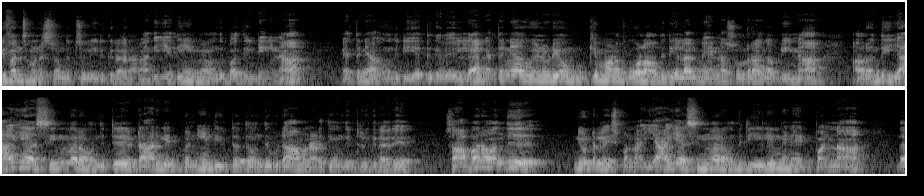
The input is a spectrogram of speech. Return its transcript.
டிஃபென்ஸ் மினிஸ்டர் வந்துட்டு சொல்லியிருக்கிறாரு. ஆனால் அது எதையுமே வந்து பார்த்துக்கிட்டிங்கன்னா நெத்தனியாக வந்துட்டு ஏற்றுக்கவே இல்லை. நெத்தனியாகுவினுடைய முக்கியமான கோலாக வந்துட்டு எல்லாருமே என்ன சொல்கிறாங்க அப்படின்னா அவர் வந்து யாகியா சின்வரை வந்துட்டு டார்கெட் பண்ணி இந்த யுத்தத்தை வந்து விடாமல் நடத்தி வந்துட்டு இருக்கிறாரு ஸோ அவரை வந்து நியூட்ரலைஸ் பண்ணால் யாகியா சின்வரை வந்துட்டு எலிமினேட் பண்ணால் இந்த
